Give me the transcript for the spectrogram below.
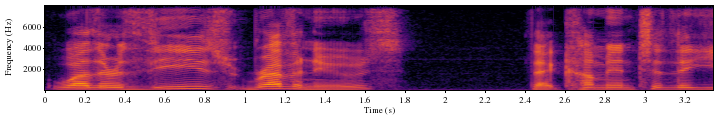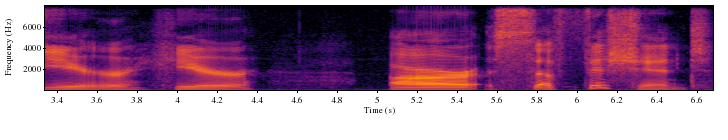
whether these revenues that come into the year here are sufficient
